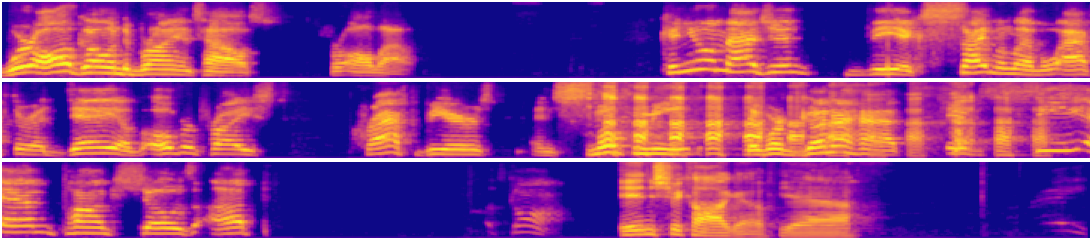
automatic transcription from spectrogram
We're all going to Brian's house for All Out. Can you imagine the excitement level after a day of overpriced craft beers and smoked meat that we're gonna have if CM Punk shows up? It's gone. in Chicago. Yeah. I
